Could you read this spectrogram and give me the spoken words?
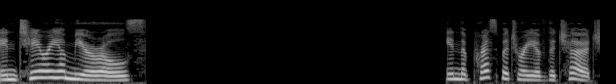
Interior murals. In the presbytery of the church,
